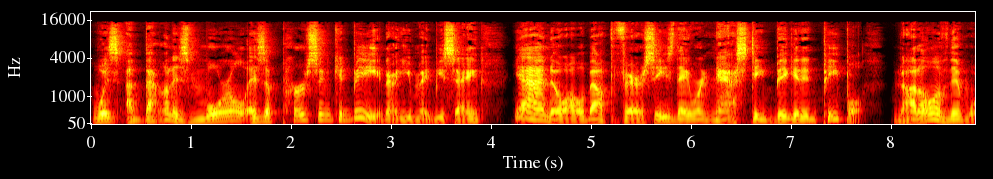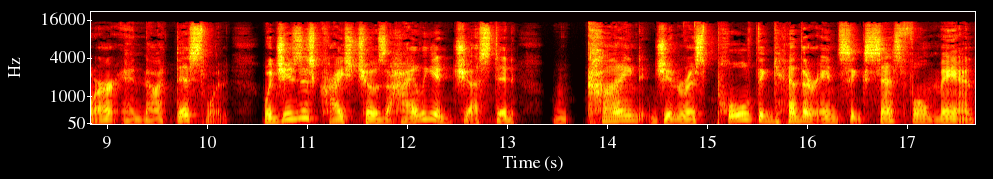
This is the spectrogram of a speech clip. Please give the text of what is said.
was about as moral as a person could be. Now, you may be saying, yeah, I know all about the Pharisees. They were nasty, bigoted people. Not all of them were, and not this one. When Jesus Christ chose a highly adjusted, kind, generous, pulled together and successful man,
